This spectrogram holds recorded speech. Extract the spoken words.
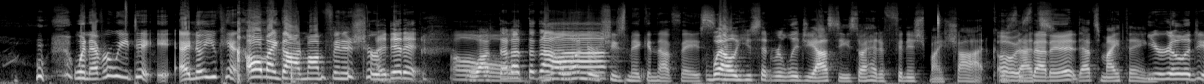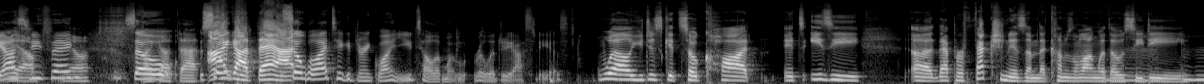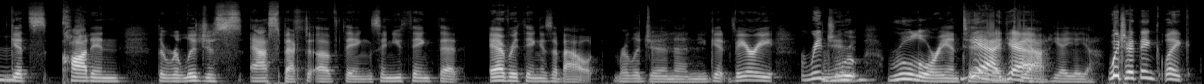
Whenever we take, I know you can't. Oh my God, mom finished her. I did it. Oh, no wonder she's making that face. Well, you said religiosity, so I had to finish my shot. Oh, is that's- that it? That's my thing. Your religiosity Yeah, thing. yeah. So I got that. I got that. So while I take a drink, why don't you tell them what religiosity is? well, you just get so caught. It's easy. Uh, that perfectionism that comes along with OCD Mm-hmm, gets caught in the religious aspect of things, and you think that everything is about religion, and you get very Rigid. rule oriented. Yeah, yeah. yeah, yeah, yeah, yeah. Which I think, like,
